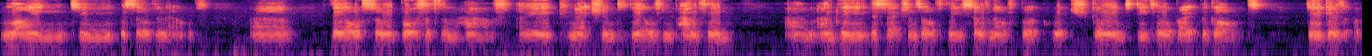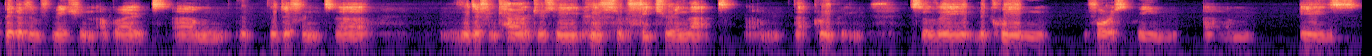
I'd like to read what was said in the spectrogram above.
line to the Sylvan Elves. Uh, they also, both of them, have a connection to the Elven pantheon, um, and the, the sections of the Sylvan Elf book which go into detail about the gods do give a bit of information about um, the, the different uh, the different characters who, who sort of feature in that um, that grouping. So the the queen, the forest queen, um, is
